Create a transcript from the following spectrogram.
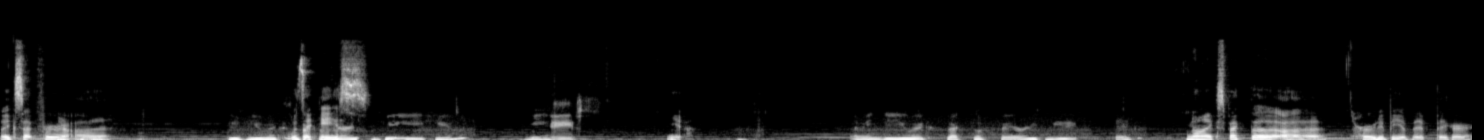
except for uh, Mhm. Did you expect Was it the fairy Ace? to be huge? Me. Ace. Yeah. I mean, do you expect the fairy to be big? no. I expect the uh, her to be a bit bigger.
